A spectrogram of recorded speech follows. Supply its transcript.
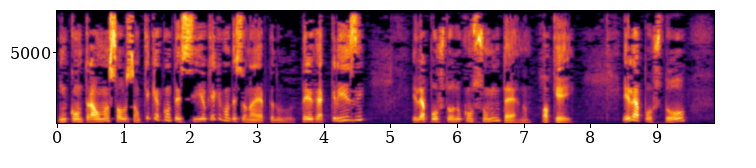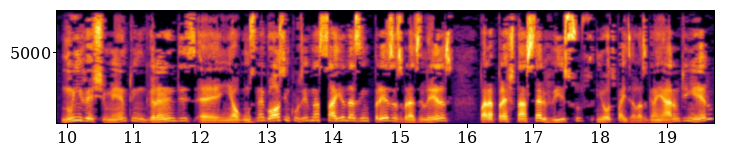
encontrar uma solução. O que, que acontecia, o que, que aconteceu na época do Lula? Teve a crise, ele apostou no consumo interno. Ok. Ele apostou no investimento em grandes, é, em alguns negócios, inclusive na saída das empresas brasileiras para prestar serviços em outros países. Elas ganharam dinheiro,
